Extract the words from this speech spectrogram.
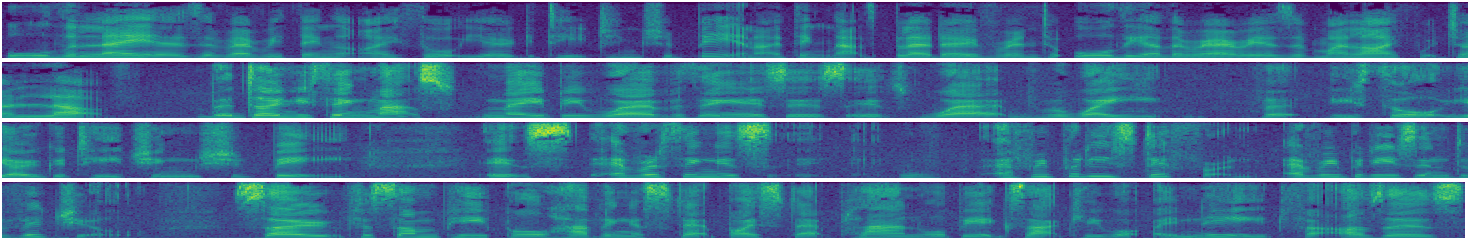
all the layers of everything that I thought yoga teaching should be. And I think that's bled over into all the other areas of my life, which I love. But don't you think that's maybe where the thing is? Is it's where the way that you thought yoga teaching should be? It's everything is everybody's different. Everybody's individual. So, for some people, having a step by step plan will be exactly what they need. For others,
